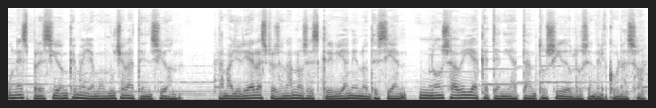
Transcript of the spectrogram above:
Una expresión que me llamó mucho la atención. La mayoría de las personas nos escribían y nos decían, no sabía que tenía tantos ídolos en el corazón.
